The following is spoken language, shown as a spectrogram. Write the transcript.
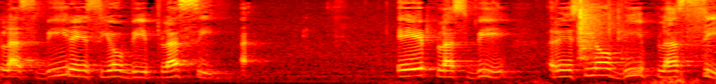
plus B ratio B plus C A plus B ratio B plus C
